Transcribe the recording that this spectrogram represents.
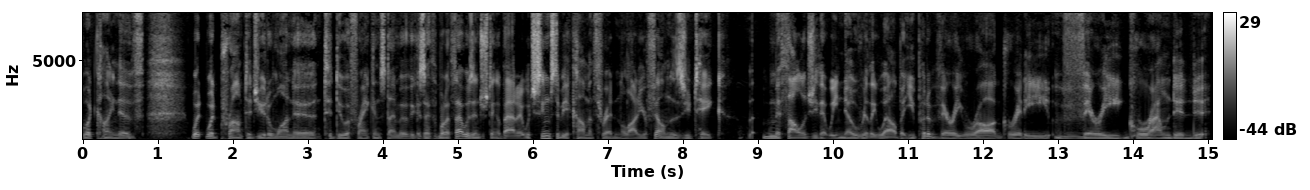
what kind of what what prompted you to want to to do a Frankenstein movie? Because I th- what I thought was interesting about it, which seems to be a common thread in a lot of your films, is you take mythology that we know really well, but you put a very raw, gritty, very grounded,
